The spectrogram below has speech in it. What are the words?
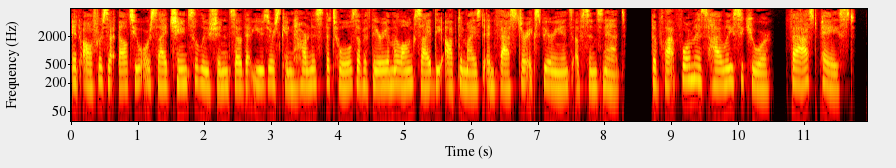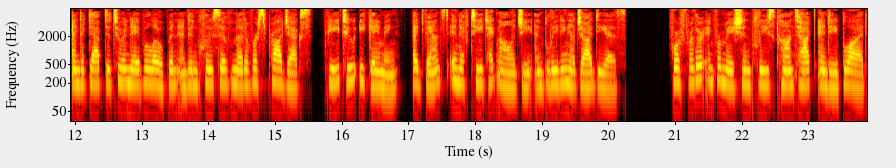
It offers a L2 or sidechain solution so that users can harness the tools of Ethereum alongside the optimized and faster experience of CENNZnet. The platform is highly secure, fast paced, and adapted to enable open and inclusive metaverse projects, P2E gaming, advanced NFT technology, and bleeding edge ideas. For further information, please contact Andy Blood.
